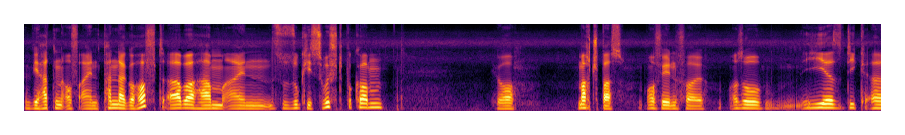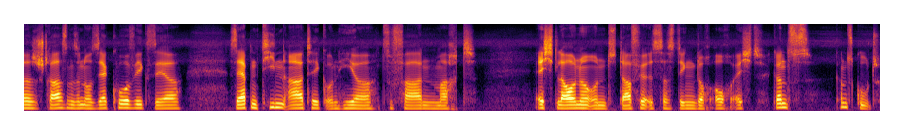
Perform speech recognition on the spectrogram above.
Wir hatten auf einen Panda gehofft, aber haben einen Suzuki Swift bekommen. Ja, macht Spaß, auf jeden Fall. Also hier die äh, Straßen sind auch sehr kurvig, sehr serpentinenartig und hier zu fahren macht echt Laune und dafür ist das Ding doch auch echt ganz, ganz gut.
